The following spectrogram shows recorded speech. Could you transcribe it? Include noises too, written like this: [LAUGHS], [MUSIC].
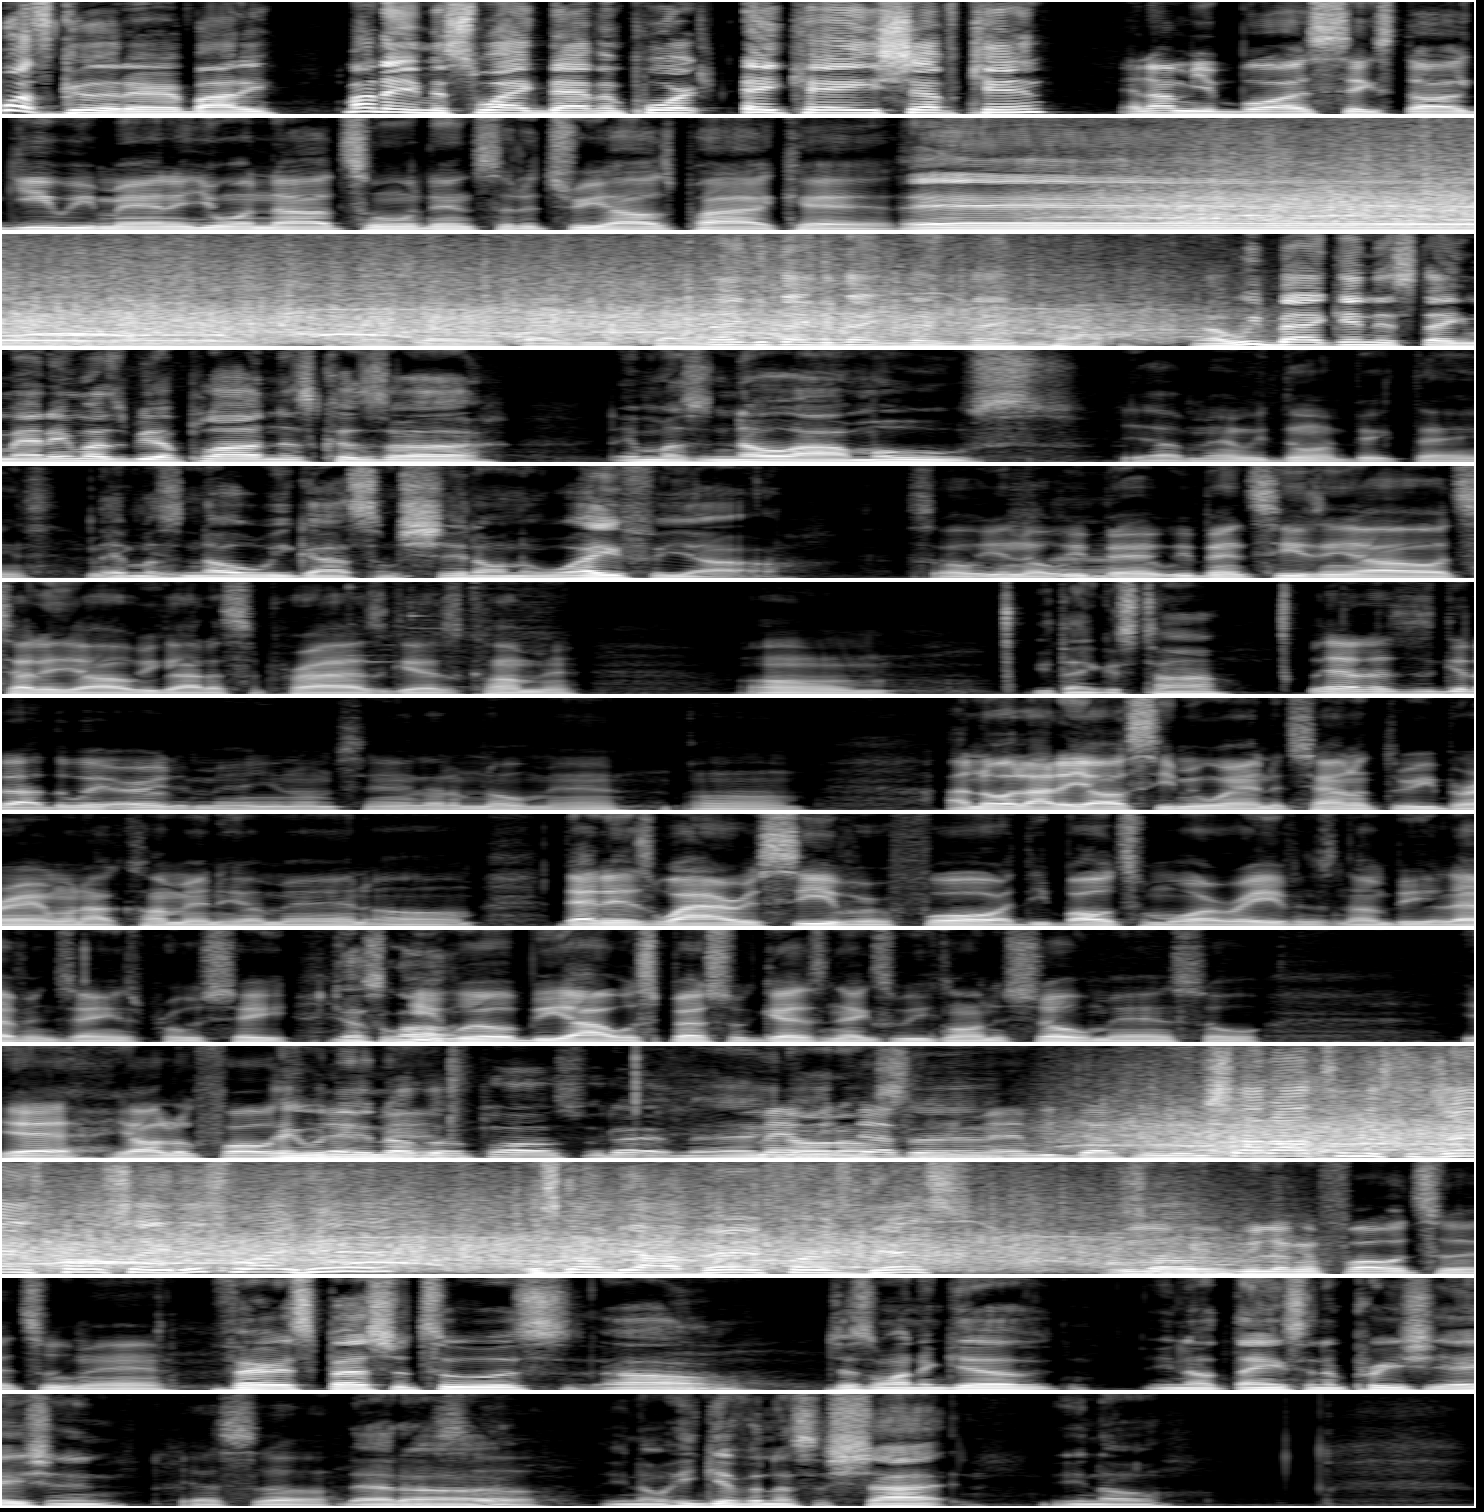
What's good, everybody? My name is Swag Davenport, aka Chef Ken. And I'm your boy Six Star Giwi, man, and you are now tuned into the Treehouse Podcast. Hey. Yes, sir. Thank you. Thank you. Thank you, thank you, thank you, thank you, thank you. [LAUGHS] uh, we back in this thing, man. They must be applauding us because uh, they must know our moves. Yeah, man, we doing big things. They must know we got some shit on the way for y'all. So you know, we've been we've been teasing y'all, telling y'all we got a surprise guest coming. Um, You think it's time? yeah, let's just get it out the way early, man. You know what I'm saying? Let them know, man. Um, I know a lot of y'all see me wearing the Channel Three brand when I come in here, man. Um, that is wide receiver for the Baltimore Ravens, number eleven, James Proche. Yes, He will be our special guest next week on the show, man. So, yeah, y'all look forward Hey, to we that, need man. another applause for that, man. Man, you know what I'm saying? man, we definitely. need Shout out to Mr. James Proche. This right here is gonna be our very first guest. We So- looking, we looking forward to it too, man. very special to us. Um, Just want to give you know thanks and appreciation Yes, sir. that yes, uh sir. you know he giving us a shot. You know,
